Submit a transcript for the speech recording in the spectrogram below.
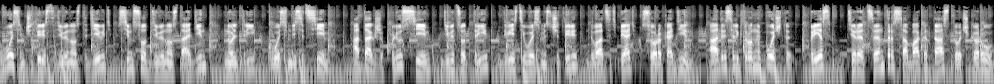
8 499 791 03 87 а также плюс 7 903 284 25 41. Адрес электронной почты пресс-центр собака.тас.ру.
